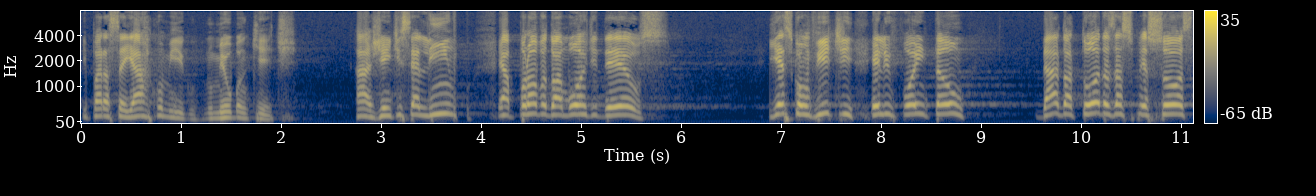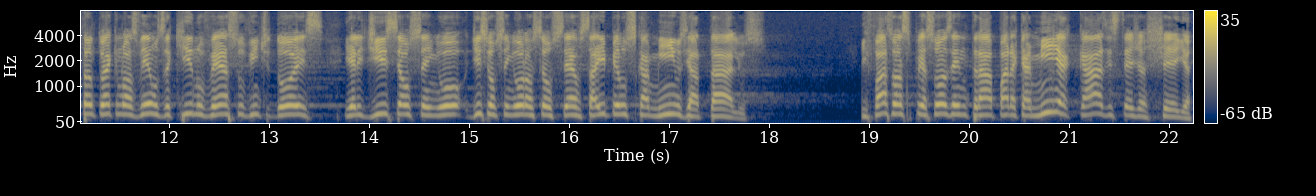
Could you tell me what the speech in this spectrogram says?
e para ceiar comigo no meu banquete. Ah, gente, isso é lindo, é a prova do amor de Deus. E esse convite, ele foi então dado a todas as pessoas, tanto é que nós vemos aqui no verso 22, e ele disse ao Senhor, disse ao Senhor ao seu servo, sair pelos caminhos e atalhos, e façam as pessoas entrar para que a minha casa esteja cheia.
